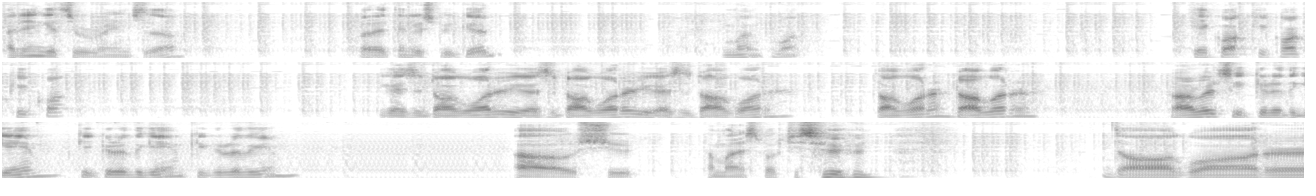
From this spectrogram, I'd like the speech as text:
I didn't get to range though, but I think I should be good. Come on, come on. Cakewalk, cakewalk, cakewalk. You guys are dog water, you guys are dog water, you guys are dog water. Dog water, dog water. Garbage, get good at the game, get good at the game, get good at the game. Oh shoot, I might have spoke too soon. dog water.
